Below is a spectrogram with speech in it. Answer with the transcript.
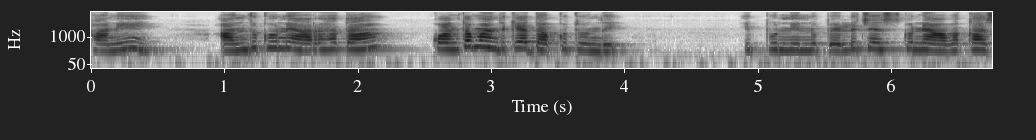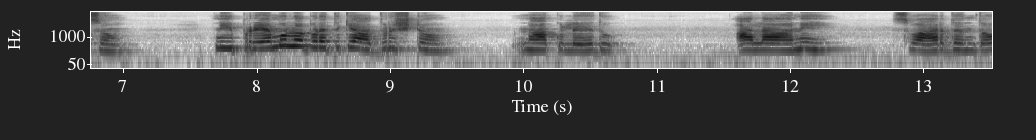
కానీ అందుకునే అర్హత కొంతమందికే దక్కుతుంది. ఇప్పుడు నిన్ను పెళ్ళి చేసుకునే అవకాశం నీ ప్రేమలో బ్రతికే అదృష్టం నాకు లేదు. అలా అని స్వార్థంతో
